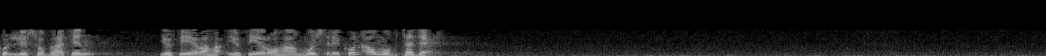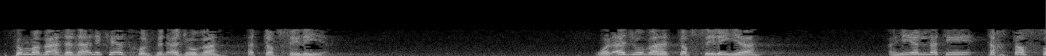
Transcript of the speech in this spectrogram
كل شبهة يثيرها, يثيرها مشرك أو مبتدع. ثم بعد ذلك يدخل في الأجوبة التفصيلية. والأجوبة التفصيلية هي التي تختص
